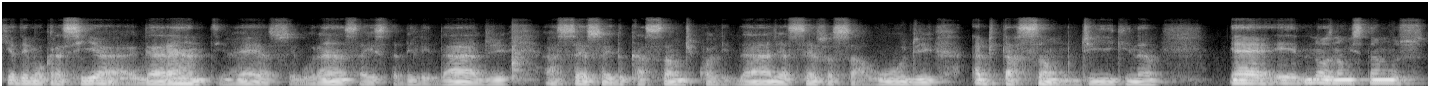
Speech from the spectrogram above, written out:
que a democracia garante, né? a segurança, a estabilidade, acesso à educação de qualidade, acesso à saúde, habitação digna. É, é, nós não estamos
